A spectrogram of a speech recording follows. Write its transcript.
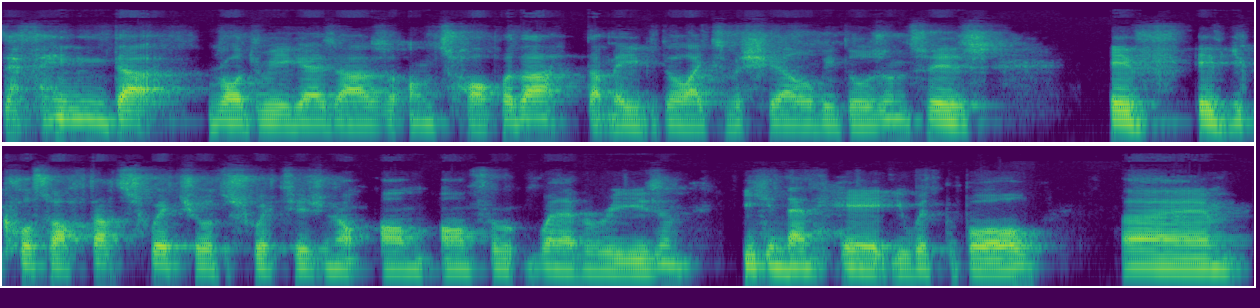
the thing that Rodriguez has on top of that, that maybe the likes of a Shelvey doesn't, is if if you cut off that switch or the switch is not on, on for whatever reason, he can then hit you with the ball. Um,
